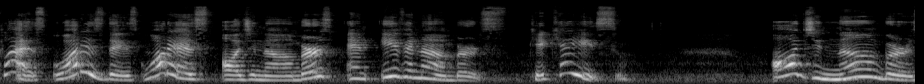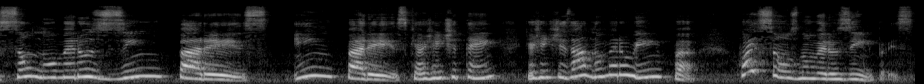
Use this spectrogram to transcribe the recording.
Class, what is this? What is odd numbers and even numbers? Que que é isso? Odd numbers são números ímpares, ímpares, que a gente tem, que a gente diz, ah, número ímpar. Quais são os números ímpares?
